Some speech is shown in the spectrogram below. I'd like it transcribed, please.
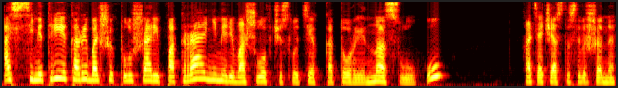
асимметрия коры больших полушарий, по крайней мере, вошло в число тех, которые на слуху, хотя часто совершенно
